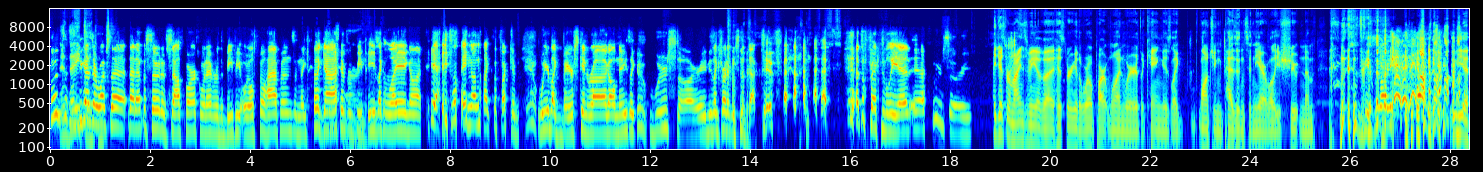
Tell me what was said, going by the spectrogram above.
And they you guys ever didn't. watch that that episode of South Park whenever the BP oil spill happens and the, the guy I'm from. BP is like laying on yeah he's laying on like the fucking weird like bearskin rug all new he's like we're sorry and he's like trying to be seductive that's effectively it yeah we're sorry It just reminds me of a History of the World Part One, where the king is like launching peasants in the air while he's shooting them. yeah,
